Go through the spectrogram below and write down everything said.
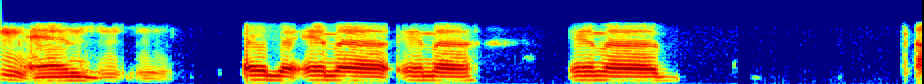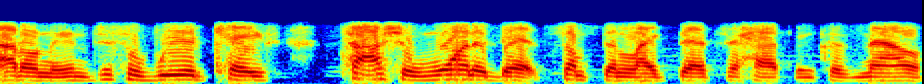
Mm, And mm, mm, in a in a in a in a I don't know, in just a weird case, Tasha wanted that something like that to happen because now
